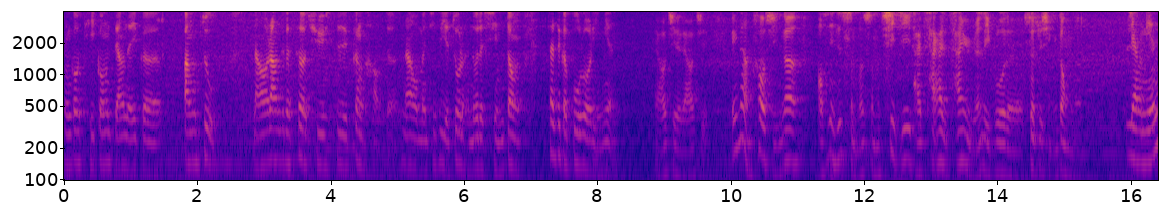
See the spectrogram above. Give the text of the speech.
能够提供怎样的一个帮助，然后让这个社区是更好的。那我们其实也做了很多的行动，在这个部落里面。了解了解。诶，那很好奇，那老师你是什么什么契机才才开始参与人里部落的社区行动呢？两年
